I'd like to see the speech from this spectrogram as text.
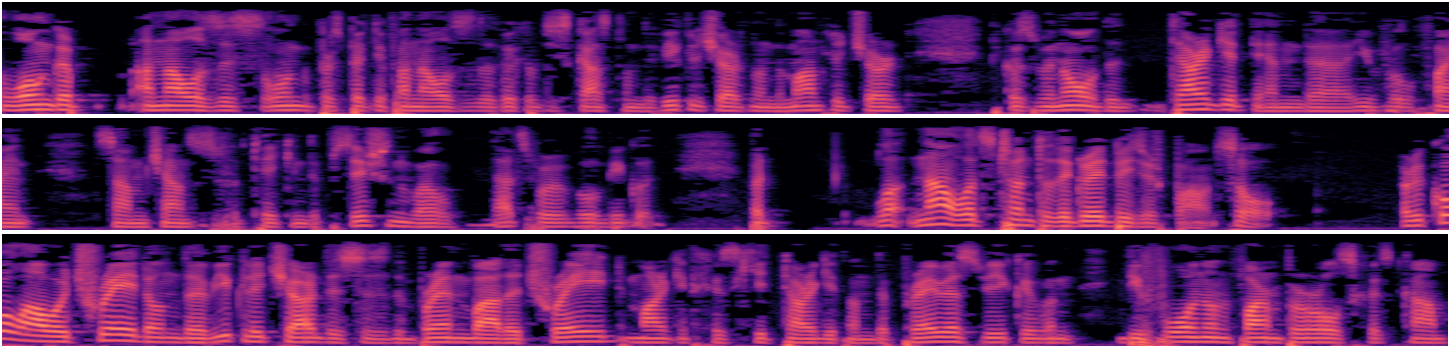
longer analysis, longer perspective analysis that we have discussed on the weekly chart, on the monthly chart, because we know the target and uh, you will find some chances for taking the position. Well, that's where it will be good. But now let's turn to the Great British Pound. So recall our trade on the weekly chart. This is the bread and butter trade. Market has hit target on the previous week, even before non-farm payrolls has come.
